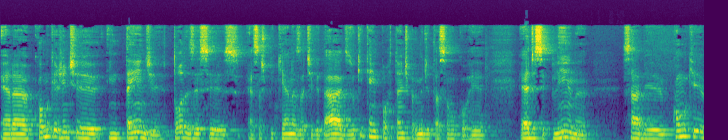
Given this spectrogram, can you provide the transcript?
era como que a gente entende todas esses, essas pequenas atividades, o que, que é importante para a meditação ocorrer, é a disciplina, sabe? Como que,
